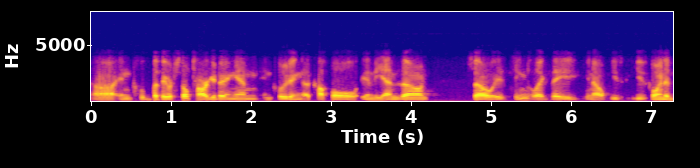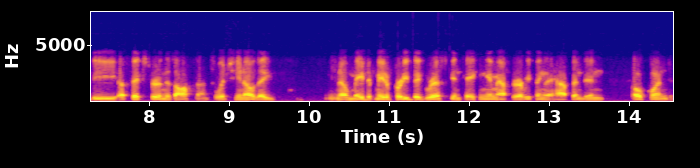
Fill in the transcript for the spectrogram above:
Uh, inclu- but they were still targeting him, including a couple in the end zone. So it seems like they, you know, he's he's going to be a fixture in this offense, which you know they, you know, made made a pretty big risk in taking him after everything that happened in Oakland.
